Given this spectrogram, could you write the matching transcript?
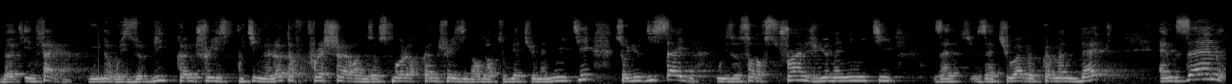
but in fact, you know, with the big countries putting a lot of pressure on the smaller countries in order to get unanimity. So you decide with a sort of strange unanimity that that you have a common debt. And then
